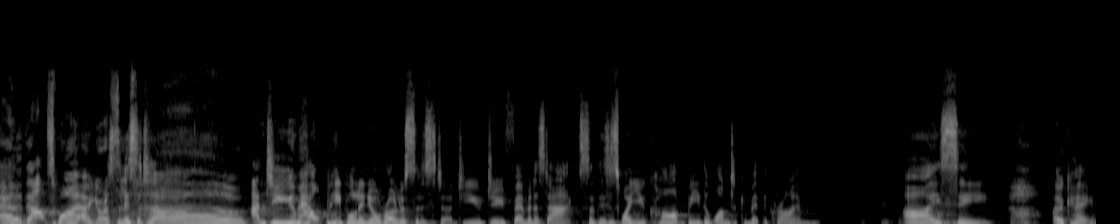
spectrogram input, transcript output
Oh, that's why. Oh, you're a solicitor. Oh. And do you help people in your role as solicitor? Do you do feminist acts? So this is why you can't be the one to commit the crime. I see. Okay.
